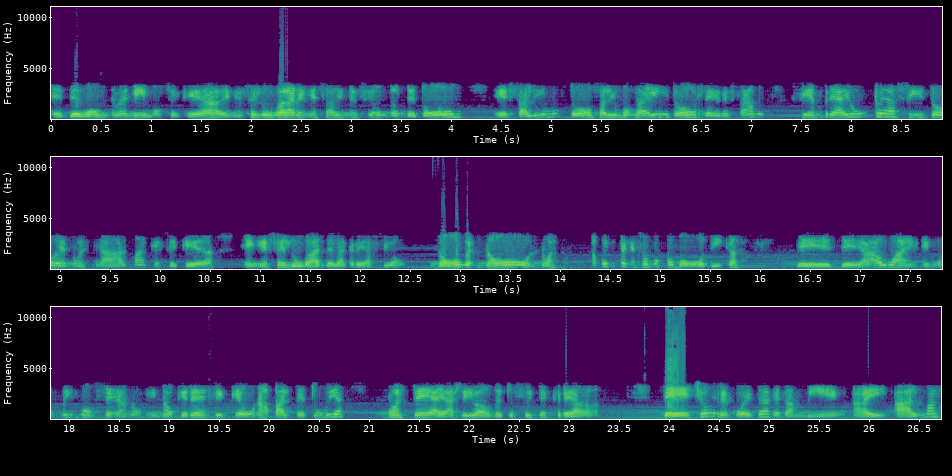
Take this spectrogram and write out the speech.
eh, de donde venimos, se queda en ese lugar, en esa dimensión donde todos eh, salimos, todos salimos de ahí, todos regresamos. Siempre hay un pedacito de nuestra alma que se queda en ese lugar de la creación. No, no, no es Acuérdate que somos como goticas de, agua en, un mismo océano y no quiere decir que una parte tuya no esté ahí arriba donde tú fuiste creada. De hecho, recuerda que también hay almas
